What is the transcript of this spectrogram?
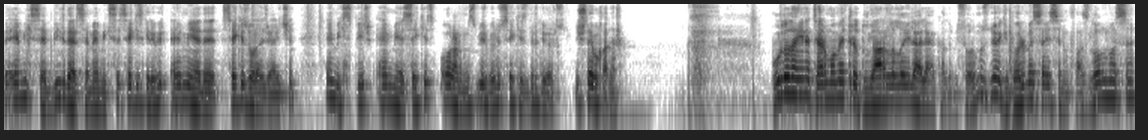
ve mx'e 1 dersem mx'e 8 kere 1 my'ye de 8 olacağı için mx 1 my 8 oranımız 1 bölü 8'dir diyoruz. İşte bu kadar. Burada da yine termometre duyarlılığıyla alakalı bir sorumuz. Diyor ki bölme sayısının fazla olması,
